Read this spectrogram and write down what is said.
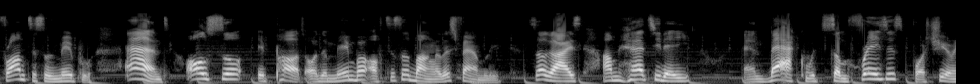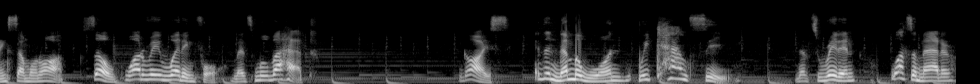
from TESOL Mirpur and also a part or the member of TESOL Bangladesh family. So guys, I'm here today and back with some phrases for cheering someone up. So what are we waiting for? Let's move ahead. Guys, in the number one, we can't see. That's written, what's the matter?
